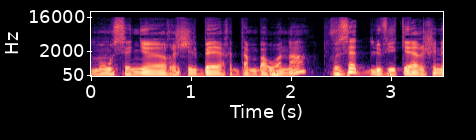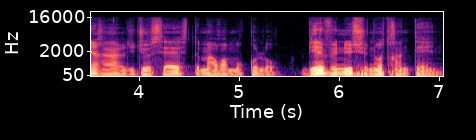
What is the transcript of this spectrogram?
Monseigneur Gilbert Dambawana, vous êtes le vicaire général du diocèse de Marois-Mokolo. Bienvenue sur notre antenne.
